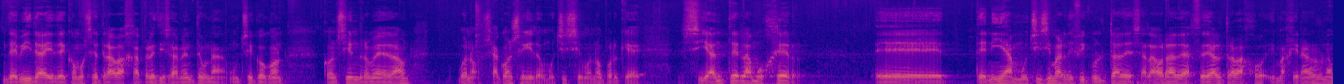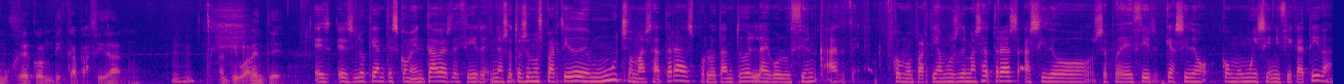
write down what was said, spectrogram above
de, vida y de cómo se trabaja precisamente un chico con, con síndrome de Down. Bueno, se ha conseguido muchísimo, ¿no? Porque si antes la mujer tenía muchísimas dificultades a la hora de acceder al trabajo, imaginaros una mujer con discapacidad, ¿no? antiguamente. Es, lo que antes comentaba, es decir, nosotros hemos partido de mucho más atrás, por lo tanto la evolución, como partíamos de más atrás, ha sido, se puede decir que ha sido como muy significativa.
